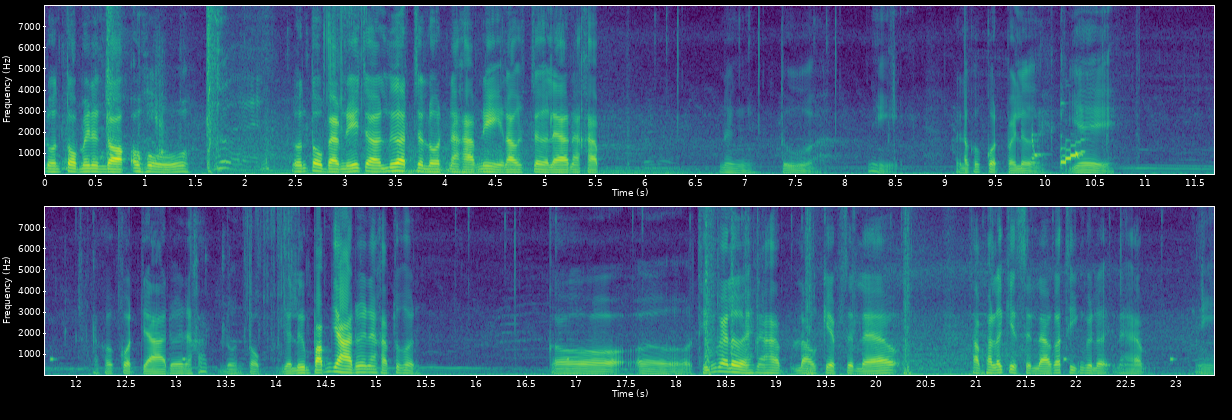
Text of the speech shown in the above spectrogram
โดนตบไปหนึ่งดอก โอ้โห โดนตบแบบนี้จะเลือดจะลดนะครับ นี่เราเจอแล้วนะครับหนึ่งตัวนี่ แล้วก็กดไปเลย เย่แล้วก็กดยาด้วยนะครับ โดนตบ อย่าลืมปั๊มยาด้วยนะครับทุกคน ก็เอ่อทิ้งไปเลยนะครับ เราเก็บเสร็จแล้วทำภารกิจเสร็จแล้วก็ทิ้งไปเลยนะครับ นี่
